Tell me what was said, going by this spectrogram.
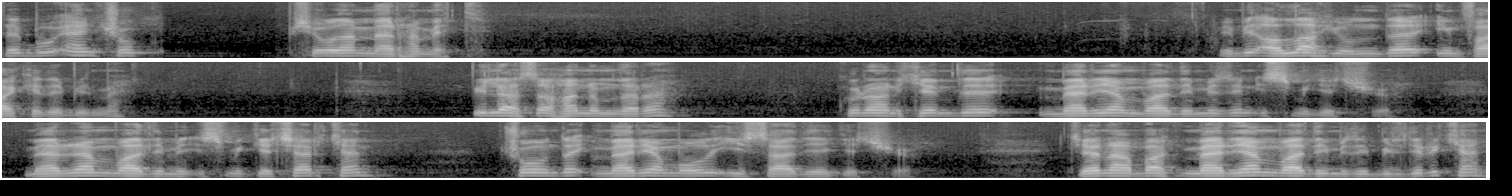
Tabi bu en çok şey olan merhamet. Ve bir Allah yolunda infak edebilme. Bilhassa hanımlara Kur'an-ı Kerim'de Meryem validemizin ismi geçiyor. Meryem validemiz ismi geçerken çoğunda Meryem oğlu İsa diye geçiyor. Cenab-ı Hak Meryem validemizi bildirirken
